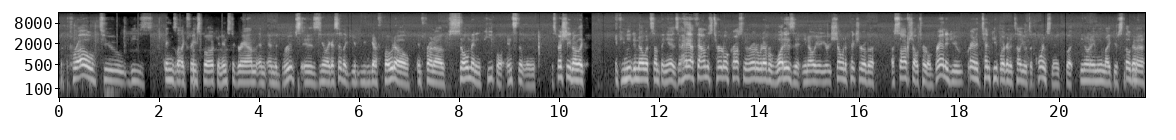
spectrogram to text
the pro to these things like Facebook and Instagram and and the groups is, you know, like I said, like you, you can get a photo in front of so many people instantly. Especially, you know, like if you need to know what something is. Hey, I found this turtle crossing the road or whatever. What is it? You know, you're, you're showing a picture of a a soft shell turtle. Granted, you granted ten people are going to tell you it's a corn snake, but you know what I mean. Like you're still gonna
